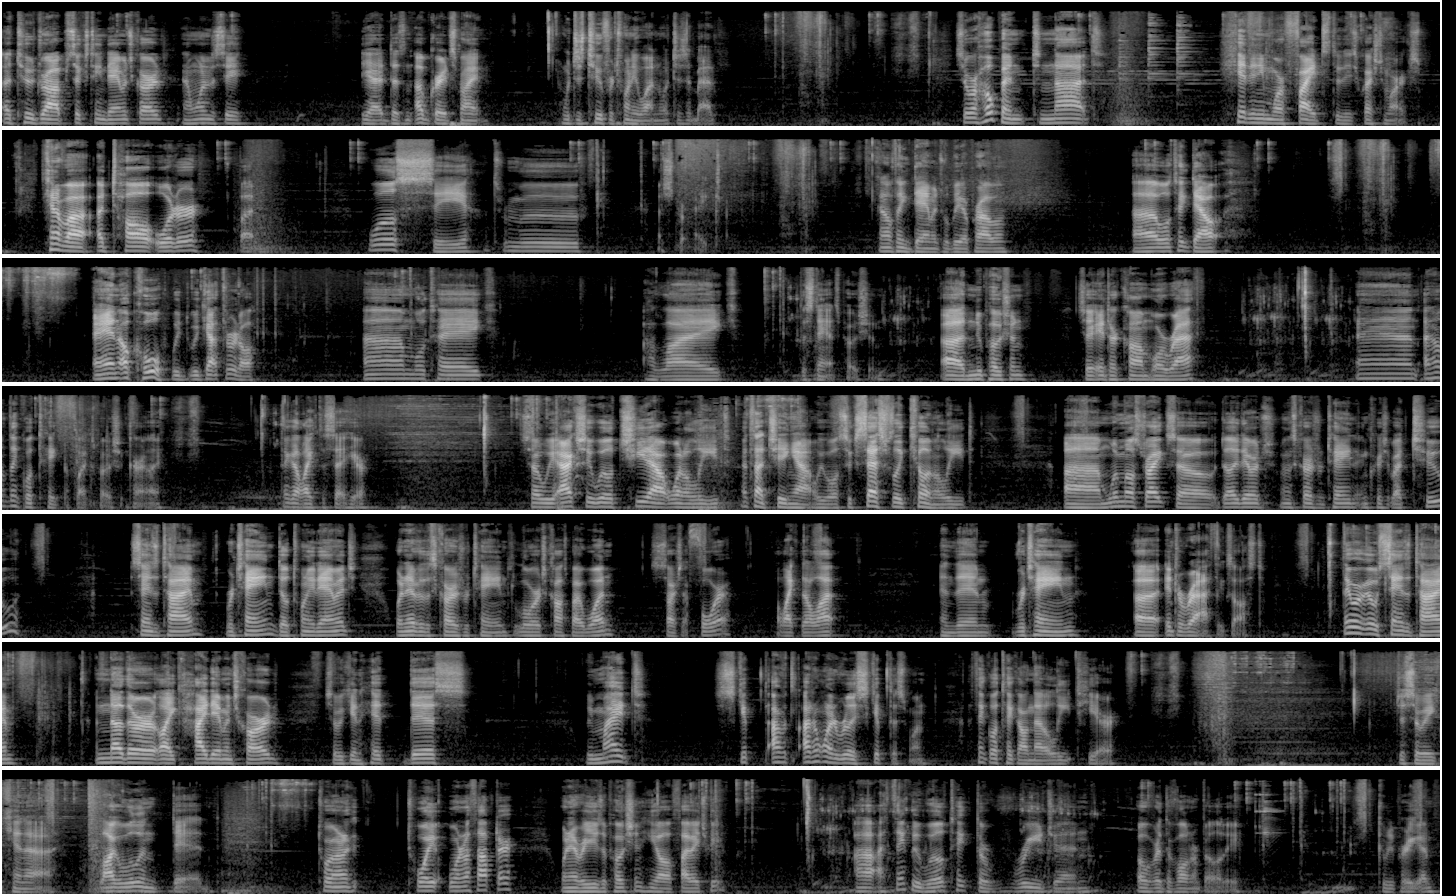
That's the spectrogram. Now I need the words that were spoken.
a two drop 16 damage card. And I wanted to see. Yeah, it does an upgrade smite, which is two for 21, which isn't bad. So we're hoping to not hit any more fights through these question marks. It's kind of a, a tall order, but we'll see. Let's remove a strike. I don't think damage will be a problem. Uh, we'll take doubt. And, oh cool, we, we got through it all. Um, we'll take, I like the stance potion. Uh, new potion, so intercom or wrath. And I don't think we'll take the flex potion currently. I think I like the set here. So we actually will cheat out one elite. That's not cheating out. We will successfully kill an elite. Um, windmill strike, so daily damage when this card is retained, increase it by two. Sands of Time, retain, deal 20 damage. Whenever this card is retained, lowers cost by 1. Starts at 4. I like that a lot. And then retain, uh, enter Wrath, exhaust. I think we're going to go with Sands of Time. Another, like, high damage card. So we can hit this. We might skip... I, would, I don't want to really skip this one. I think we'll take on that Elite here. Just so we can... Uh, Lagavulin dead. Toy, Toy Ornithopter. Whenever you use a potion, heal 5 HP. Uh, I think we will take the regen over the vulnerability. Could be pretty good.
